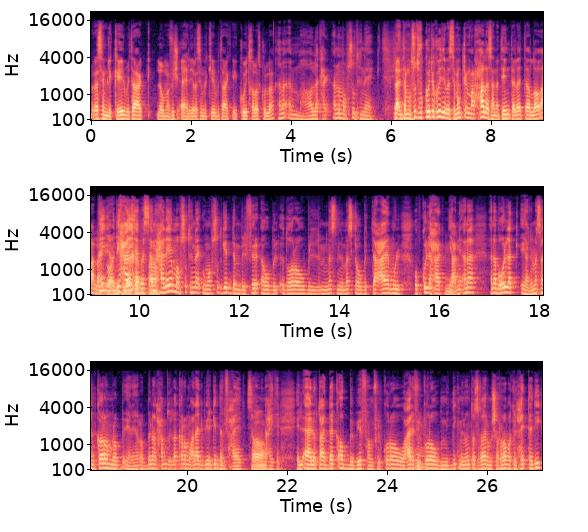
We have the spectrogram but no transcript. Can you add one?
راسم للكارير بتاعك لو ما فيش أهلي راسم للكارير بتاعك؟ الكويت خلاص كلها أنا ما هقول لك حاجة أنا مبسوط هناك لا أنت مبسوط في الكويت الكويتي بس ممكن مرحلة سنتين ثلاثة الله أعلم أيوه يعني دي حقيقة بس أنا آه. حاليا مبسوط هناك ومبسوط جدا بالفرقة وبالإدارة وبالناس اللي ماسكة وبالتعامل وبكل حاجة م. يعني أنا أنا بقول لك يعني مثلا كرم رب يعني ربنا الحمد لله كرمه عليا كبير جدا في حياتي سواء آه. من ناحية ال- الأهل وبتاع إداك أب بيفهم في الكورة وعارف. الكورة ومديك من وأنت صغير مشربك الحتة دي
